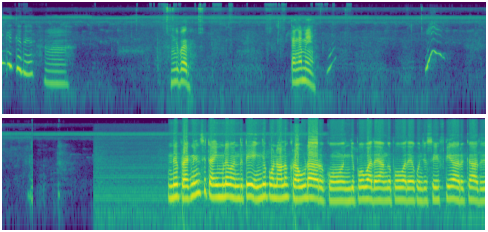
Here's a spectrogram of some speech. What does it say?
இருக்குது. இங்கே பாரு. தங்கமே. இந்த ப்ரெக்னென்சி டைமில் வந்துட்டு எங்கே போனாலும் க்ரௌடாக இருக்கும். இங்கே போவாத அங்கே போவாத கொஞ்சம் சேஃப்டியாக இருக்காது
